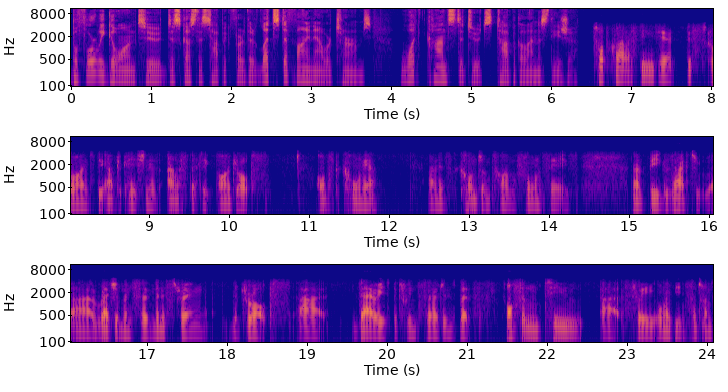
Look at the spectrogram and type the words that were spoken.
Before we go on to discuss this topic further, let's define our terms. What constitutes topical anesthesia? Topical anesthesia describes the application of anesthetic eye drops onto the cornea and into the conjunctival fornices. Now, the exact uh, regimen for administering the drops uh, varies between surgeons, but often two, uh, three, or maybe sometimes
